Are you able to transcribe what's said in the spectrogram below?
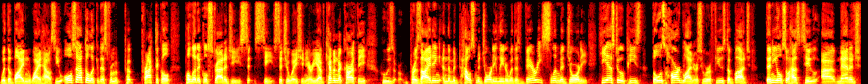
with the Biden White House. You also have to look at this from a p- practical political strategy si- situation here. You have Kevin McCarthy, who's presiding and the House Majority Leader with this very slim majority. He has to appease those hardliners who refuse to budge. Then he also has to uh, manage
